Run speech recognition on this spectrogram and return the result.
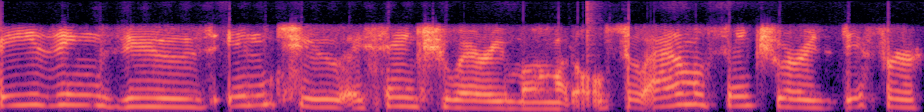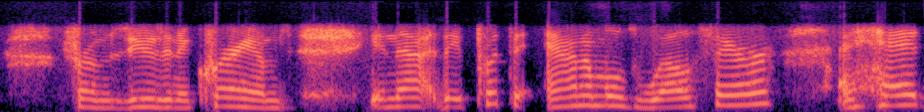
phasing zoos into a sanctuary model. So animal sanctuaries differ from zoos and aquariums in that they put the animals' welfare ahead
